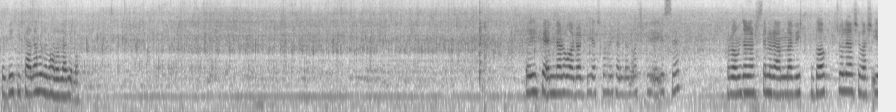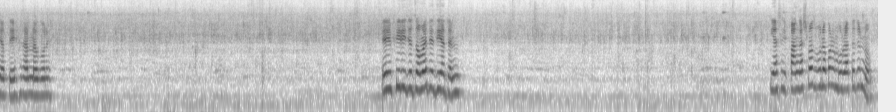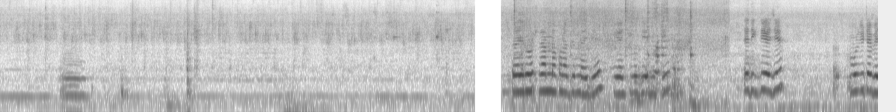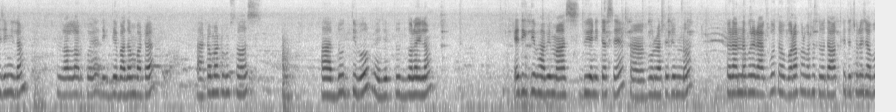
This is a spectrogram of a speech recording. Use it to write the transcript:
তো বেশি সাদা হলে ভালো লাগে না। তো এই ফ্যানটার অর্ডার দিয়ে আসলাম। এই ফ্যানটা নষ্ট হয়ে গেছে। রমজান আসছে না, রান্না বি দপ চলে আসে বাস ইয়াতে রান্না করে এই ফ্রিজে জমাইতে দিয়ে দেন। কি পাঙ্গাস মাছ বোনা করেন রাতের জন্য? তো এই রোস্ট রান্না করার জন্য এই যে পেঁয়াজগুলো দিয়ে দিচ্ছি। এদিক দিয়ে এই যে মুরগিটা ভেজে নিলাম, লাল লাল করে। এদিক দিয়ে বাদাম বাটা, আর টমাটো সস, আর দুধ দিব। এই যে দুধ গলাইলাম। এদিক দিয়ে ভাবি মাছ ধুয়ে নিতেছে ভোর রাতের জন্য। তো রান্না করে রাখব। তো বরাবর বাসা তো দাওয়াত খেতে চলে যাব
